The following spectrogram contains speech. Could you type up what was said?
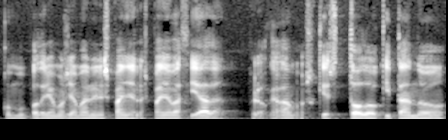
como podríamos llamar en España, la España vaciada, pero que vamos, que es todo quitando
